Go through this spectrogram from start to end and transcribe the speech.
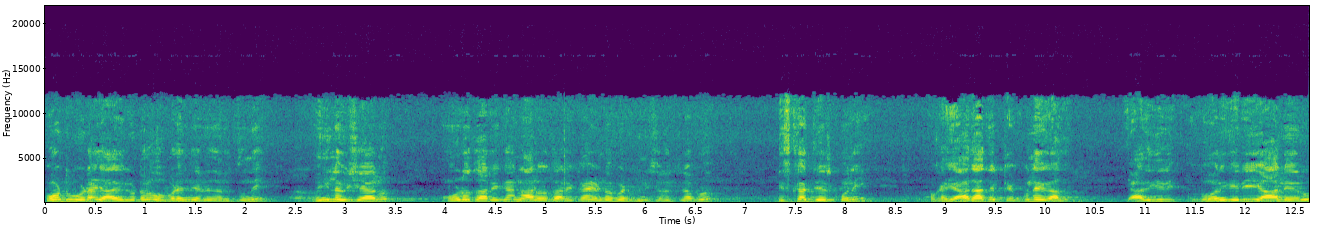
కోర్టు కూడా యాదగిరిగుట్టలో ఓపెన్ జరుగుతుంది. మిగిలిన విషయాలు మూడో తారీఖు నాలుగో తారీఖు ఎండోమెంట్ మినిస్టర్ వచ్చినప్పుడు డిస్కస్ చేసుకొని ఒక యాదాద్రి టెంపులే కాదు యాదగిరి భువనగిరి ఆలేరు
